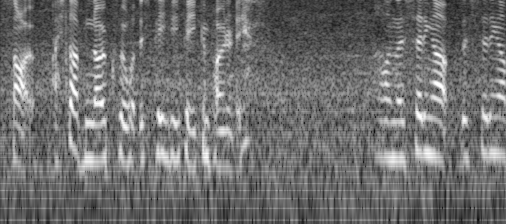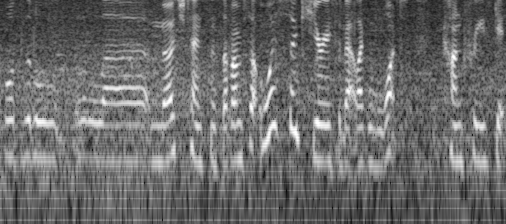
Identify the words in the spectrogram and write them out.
So I still have no clue what this PvP component is. Oh, and they're setting up they're setting up all the little little uh, merch tents and stuff. I'm so, always so curious about like what countries get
